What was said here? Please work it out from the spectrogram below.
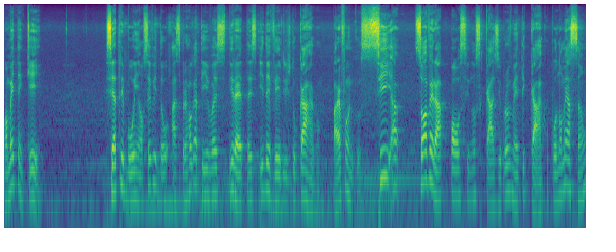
momento em que se atribuem ao servidor as prerrogativas diretas e deveres do cargo. Parágrafo único. Se a, só haverá posse nos casos de provimento de cargo por nomeação,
